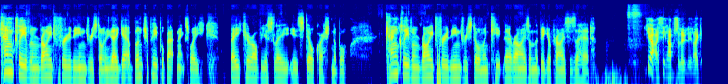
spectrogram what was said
can Cleveland ride through the injury storm? They get a bunch of people back next week. Baker obviously is still questionable. Can Cleveland ride through the injury storm and keep their eyes on the bigger prizes ahead? Yeah, I think absolutely. Like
